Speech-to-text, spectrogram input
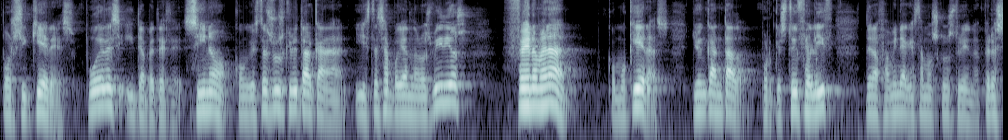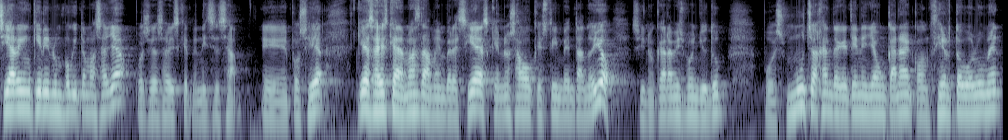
por si quieres, puedes y te apetece. Si no, con que estés suscrito al canal y estés apoyando los vídeos, fenomenal como quieras. Yo encantado, porque estoy feliz de la familia que estamos construyendo. Pero si alguien quiere ir un poquito más allá, pues ya sabéis que tenéis esa eh, posibilidad. Ya sabéis que además la membresía es que no es algo que estoy inventando yo, sino que ahora mismo en YouTube, pues mucha gente que tiene ya un canal con cierto volumen,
